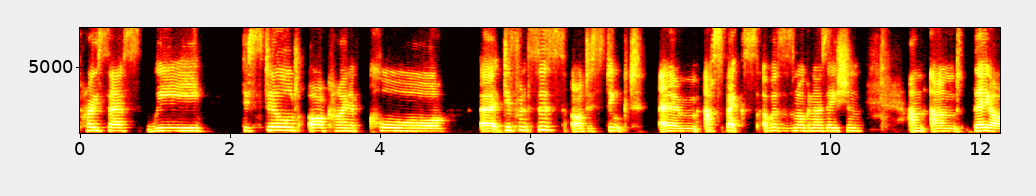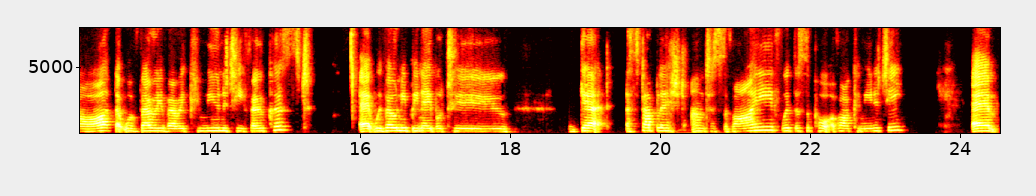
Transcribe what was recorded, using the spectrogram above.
process we distilled our kind of core uh, differences our distinct um, aspects of us as an organisation, and and they are that we're very very community focused. Uh, we've only been able to get established and to survive with the support of our community. Um,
